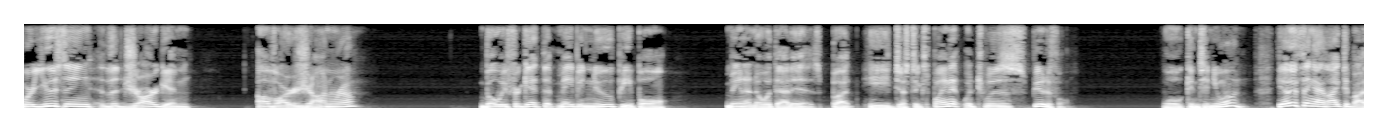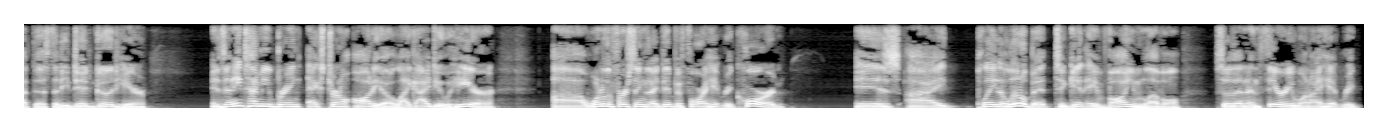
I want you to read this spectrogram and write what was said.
we're using the jargon of our genre, but we forget that maybe new people may not know what that is, but he just explained it, which was beautiful. We'll continue on. The other thing I liked about this that he did good here is anytime you bring external audio, like I do here, uh, one of the first things I did before I hit record is I played a little bit to get a volume level so that in theory, when I hit re-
